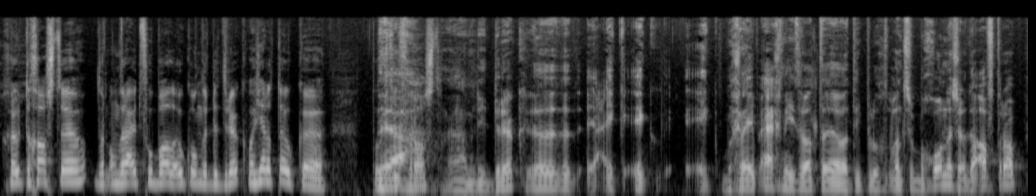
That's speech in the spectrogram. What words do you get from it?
Grote gasten, door onderuit voetballen, ook onder de druk. Was jij dat ook positief ja, verrast? Ja, maar die druk. eh, dat- ja, ik, ik, ik begreep echt niet wat, eh, wat die ploeg. Want ze begonnen zo de aftrap.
